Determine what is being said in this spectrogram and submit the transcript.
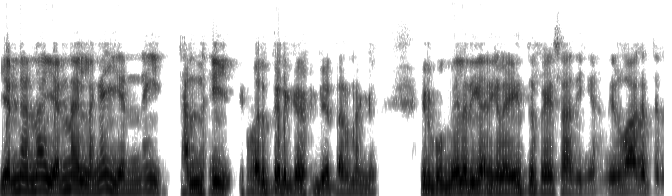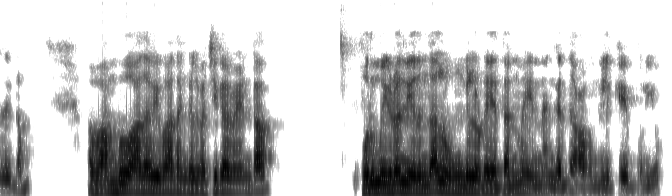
என்னன்னா எண்ணெய் இல்லைங்க எண்ணெய் தன்னை வறுத்தெடுக்க வேண்டிய தருணங்கள் இருக்கும். மேலதிகாரிகளை எதிர்த்து பேசாதீங்க. நிர்வாகத்தினரிடம் வம்புவாத விவாதங்கள் வச்சுக்க வேண்டாம். பொறுமையுடன் இருந்தால் உங்களுடைய தன்மை என்னங்கிறது அவங்களுக்கே புரியும்.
